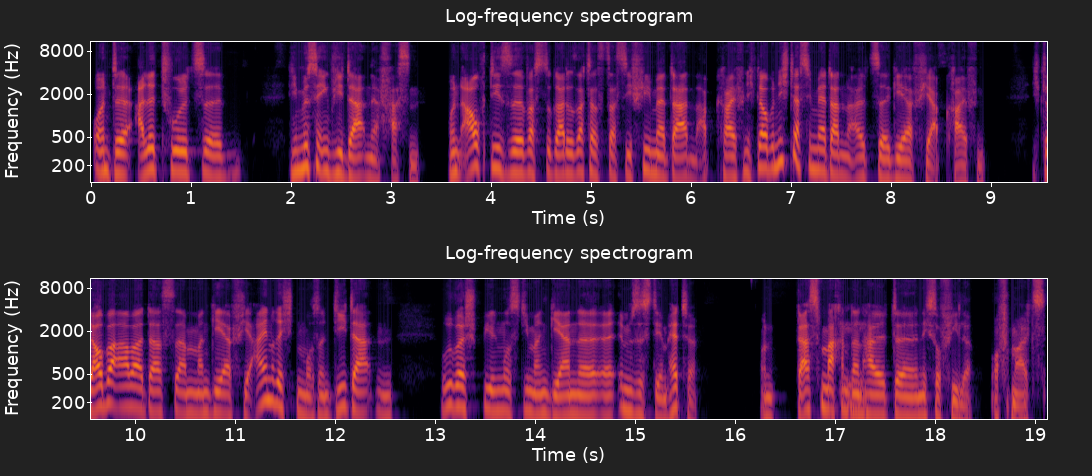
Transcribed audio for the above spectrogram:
Und alle Tools, die müssen irgendwie die Daten erfassen. Und auch diese, was du gerade gesagt hast, dass sie viel mehr Daten abgreifen. Ich glaube nicht, dass sie mehr Daten als äh, GA4 abgreifen. Ich glaube aber, dass äh, man GA4 einrichten muss und die Daten rüberspielen muss, die man gerne äh, im System hätte. Und das machen dann mhm. halt äh, nicht so viele, oftmals.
